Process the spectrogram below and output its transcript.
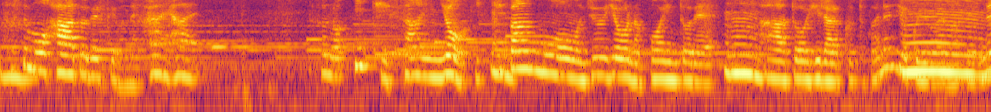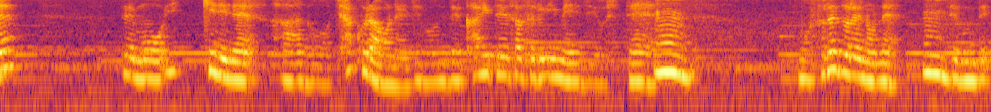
う、うん。そしてもうハートですよね。はいはいその134一番もう重要なポイントで、うん。ハートを開くとかねよく言われますよね。でもう一気にねあのチャクラをね自分で回転させるイメージをしてう、ん。もうそれぞれのねうん。自分で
